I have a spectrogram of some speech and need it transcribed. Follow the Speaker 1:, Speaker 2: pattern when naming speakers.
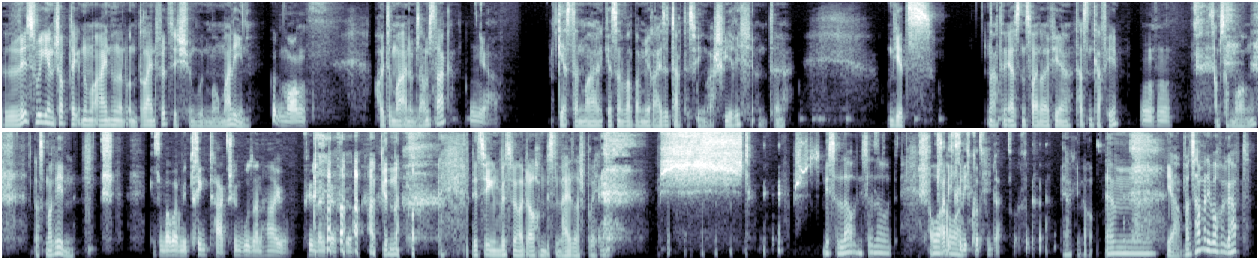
Speaker 1: This Week in ShopTech Nummer 143. Schönen guten Morgen, Martin.
Speaker 2: Guten Morgen.
Speaker 1: Heute mal an einem Samstag.
Speaker 2: Ja.
Speaker 1: Gestern mal, gestern war bei mir Reisetag, deswegen war es schwierig. Und, äh, und jetzt nach den ersten zwei, drei, vier Tassen Kaffee,
Speaker 2: Mhm.
Speaker 1: Samstagmorgen, lass mal reden.
Speaker 2: Gestern war bei mir Trinktag. Schönen Gruß an Hajo. Vielen Dank dafür.
Speaker 1: genau. Deswegen müssen wir heute auch ein bisschen leiser sprechen.
Speaker 2: Psst.
Speaker 1: Nicht so laut, nicht so laut. Aua,
Speaker 2: Warte, ich
Speaker 1: aua.
Speaker 2: dreh dich kurz runter. So.
Speaker 1: Ja, genau. Ähm, ja, was haben wir die Woche gehabt?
